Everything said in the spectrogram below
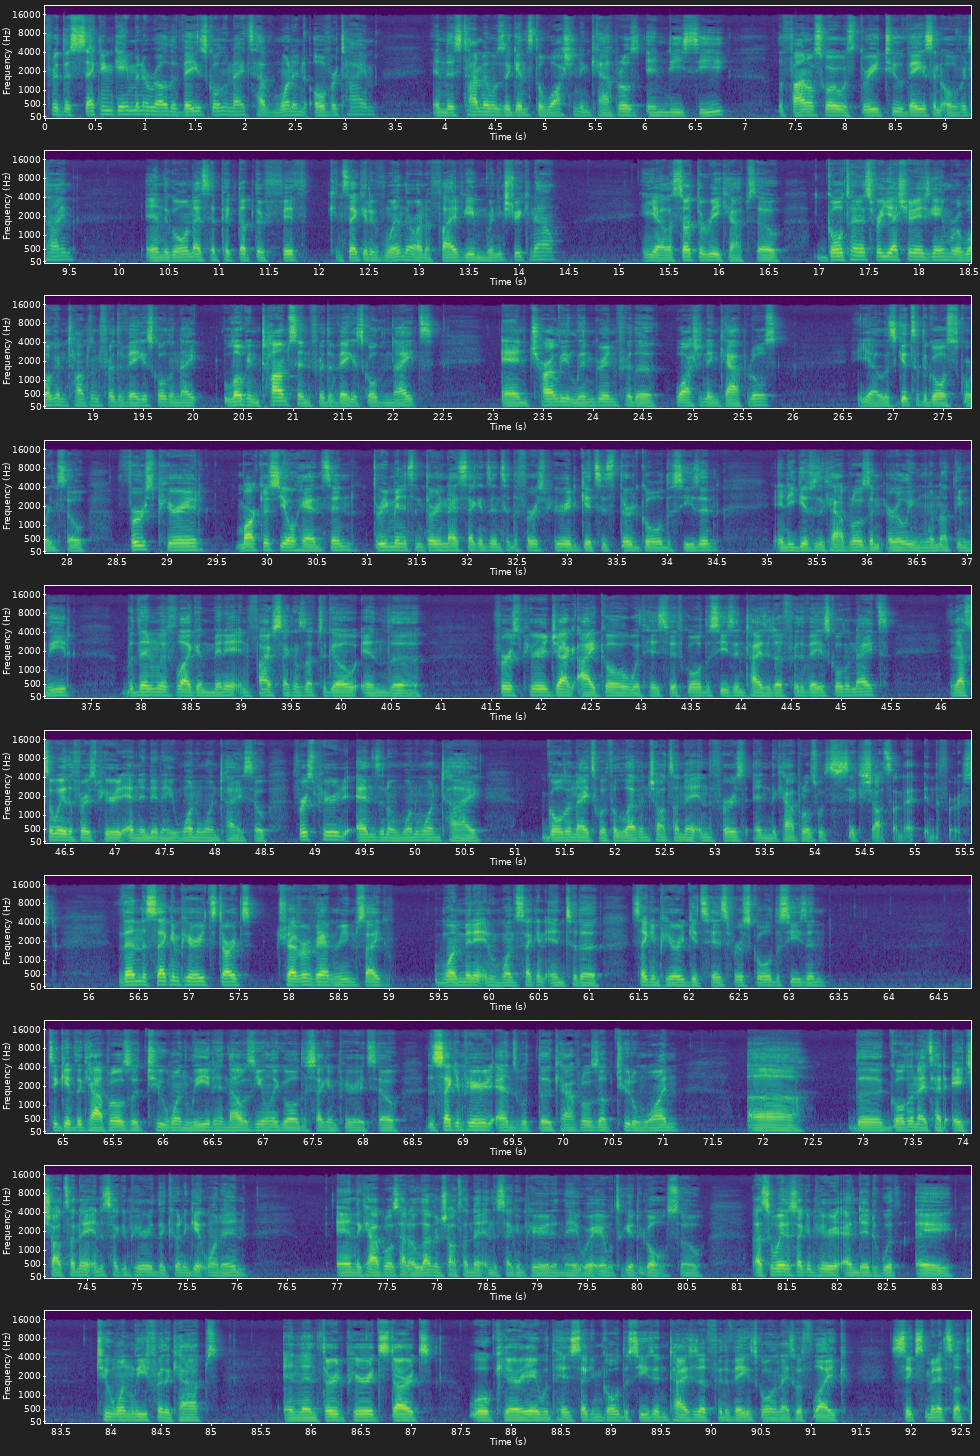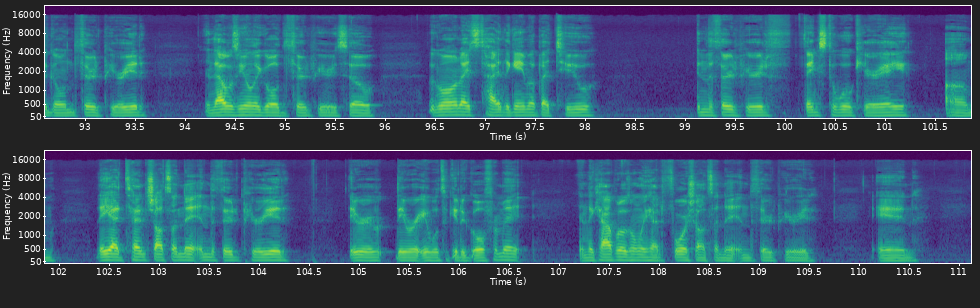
For the second game in a row, the Vegas Golden Knights have won in overtime, and this time it was against the Washington Capitals in DC. The final score was 3 2 Vegas in overtime, and the Golden Knights have picked up their fifth consecutive win. They're on a five game winning streak now. And yeah, let's start the recap. So, goaltenders for yesterday's game were Logan Thompson for the Vegas Golden Knight, Logan Thompson for the Vegas Golden Knights, and Charlie Lindgren for the Washington Capitals. Yeah, let's get to the goal scoring. So, first period, Marcus Johansson, 3 minutes and 39 seconds into the first period, gets his third goal of the season, and he gives the Capitals an early 1 0 lead. But then, with like a minute and five seconds left to go in the first period, Jack Eichel, with his fifth goal of the season, ties it up for the Vegas Golden Knights. And that's the way the first period ended in a 1 1 tie. So, first period ends in a 1 1 tie. Golden Knights with 11 shots on net in the first, and the Capitals with 6 shots on net in the first. Then the second period starts. Trevor Van Riemsdyk one minute and one second into the second period gets his first goal of the season to give the Capitals a 2 1 lead, and that was the only goal of the second period. So the second period ends with the Capitals up 2 to 1. Uh, the Golden Knights had eight shots on net in the second period. They couldn't get one in. And the Capitals had 11 shots on net in the second period, and they were able to get a goal. So that's the way the second period ended with a 2 1 lead for the Caps. And then third period starts. Will Carrier with his second goal of the season ties it up for the Vegas Golden Knights with like six minutes left to go in the third period. And that was the only goal of the third period. So the Golden Knights tied the game up at two in the third period thanks to Will Carrier. Um, they had 10 shots on net in the third period. They were they were able to get a goal from it. And the Capitals only had four shots on net in the third period. And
